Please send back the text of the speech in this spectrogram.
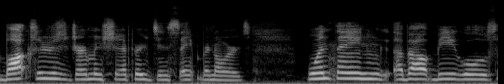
Boxers, German Shepherds, and St. Bernards. One thing about Beagles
